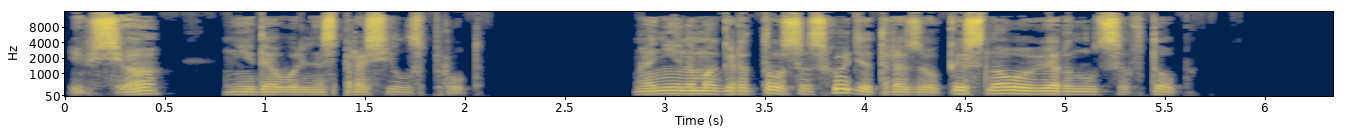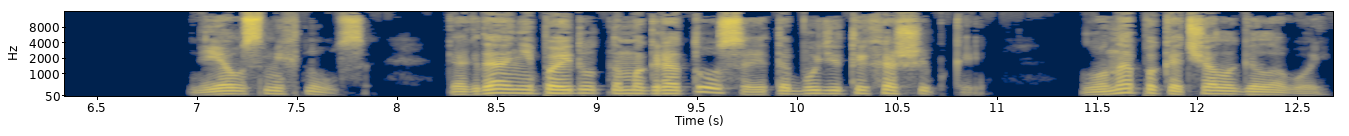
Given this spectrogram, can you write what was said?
«И все?» — недовольно спросил Спрут. «Они на Магратоса сходят разок и снова вернутся в топ». Я усмехнулся. Когда они пойдут на Магратоса, это будет их ошибкой. Луна покачала головой.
